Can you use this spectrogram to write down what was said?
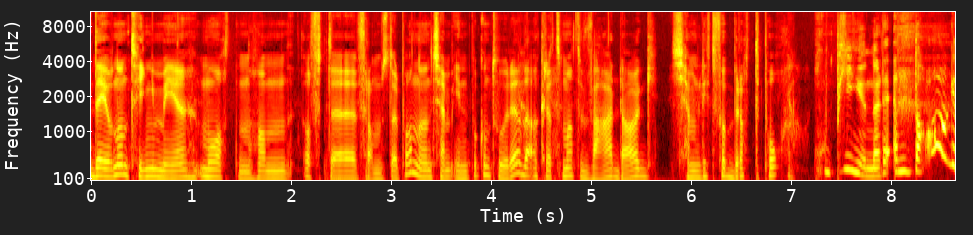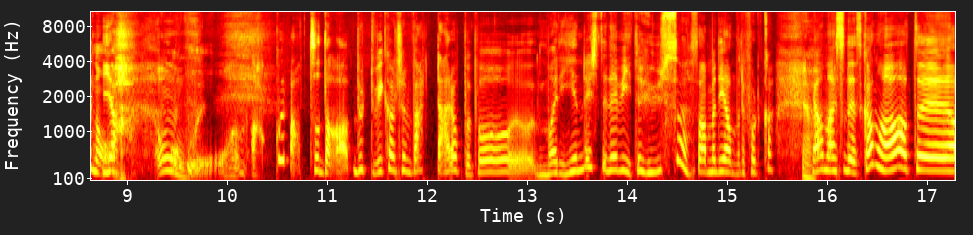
det er jo noen ting med måten han ofte framstår på når han kommer inn på kontoret. Det er akkurat som at hver dag kommer litt for brått på. Og begynner det en dag nå? Ja. Åh, akkurat. Så da burde vi kanskje vært der oppe på Marienlyst, i det hvite huset, sammen med de andre folka. Ja, Ja. nei, så det skal han ha. At, eh,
